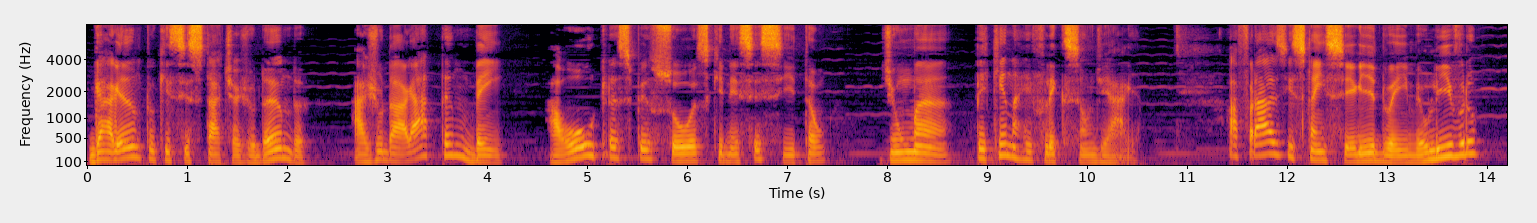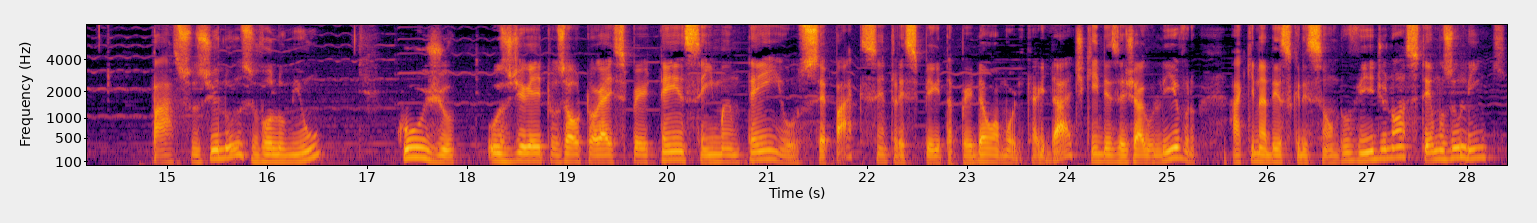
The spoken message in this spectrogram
Garanto que se está te ajudando, ajudará também a outras pessoas que necessitam de uma pequena reflexão diária. A frase está inserida em meu livro Passos de Luz, volume 1, cujo os direitos autorais pertencem e mantém o CEPAC, Centro Espírita Perdão, Amor e Caridade. Quem desejar o livro, aqui na descrição do vídeo nós temos o link,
